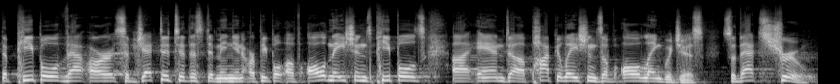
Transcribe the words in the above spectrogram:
the people that are subjected to this dominion are people of all nations, peoples, uh, and uh, populations of all languages. So that's true.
